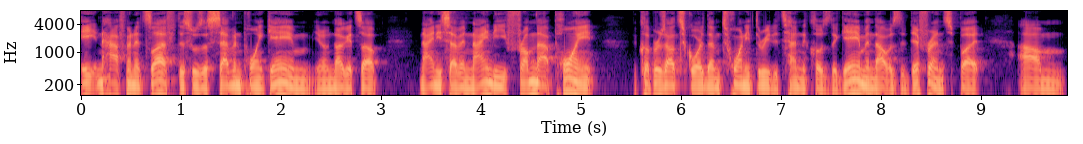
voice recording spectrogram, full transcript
eight and a half minutes left, this was a seven point game. You know, Nuggets up 97-90. From that point, the Clippers outscored them 23 to 10 to close the game, and that was the difference. But um,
